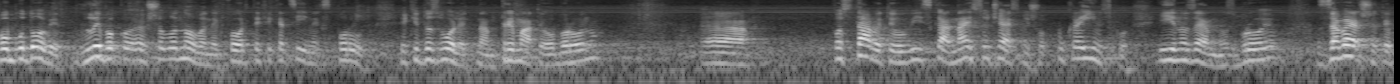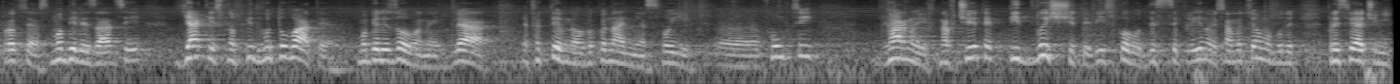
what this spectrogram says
побудові глибоко ешелонованих фортифікаційних споруд, які дозволять нам тримати оборону, е, поставити у війська найсучаснішу українську і іноземну зброю, завершити процес мобілізації, якісно підготувати мобілізованих для ефективного виконання своїх е, функцій, гарно їх навчити, підвищити військову дисципліну, і саме цьому будуть присвячені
